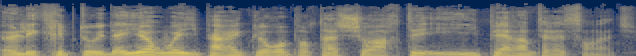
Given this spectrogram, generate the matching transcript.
euh, les cryptos. Et d'ailleurs, ouais, il paraît que le reportage sur Arte est hyper intéressant là-dessus.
